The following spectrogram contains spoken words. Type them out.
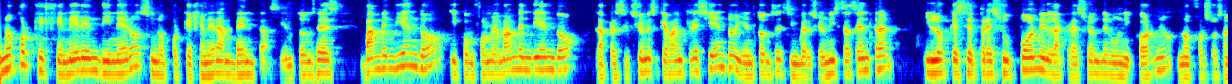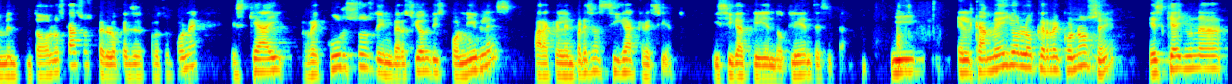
no porque generen dinero, sino porque generan ventas. Y entonces van vendiendo y conforme van vendiendo, la percepción es que van creciendo y entonces inversionistas entran y lo que se presupone en la creación de un unicornio, no forzosamente en todos los casos, pero lo que se presupone es que hay recursos de inversión disponibles para que la empresa siga creciendo y siga adquiriendo clientes y tal. Y el camello lo que reconoce es que hay una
